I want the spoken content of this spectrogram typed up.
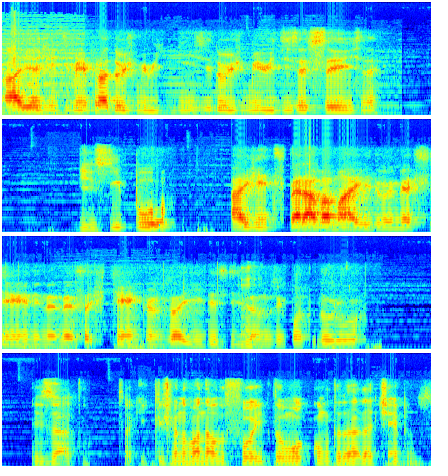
Aí a gente vem pra 2015, 2016, né? Isso. Tipo, a gente esperava mais do MSN, né? Nessas Champions aí desses é. anos enquanto durou. Exato. Só que Cristiano Ronaldo foi e tomou conta da, da Champions.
